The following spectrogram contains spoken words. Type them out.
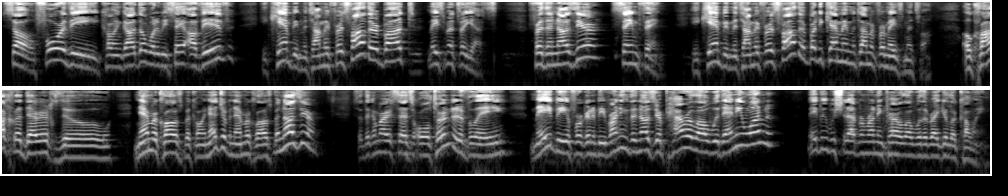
So for the Kohen Gadol, what do we say? Aviv, he can't be Matame for his father, but Mace Mitzvah, yes. For the Nazir, same thing. He can't be Matame for his father, but he can be Matame for Mace Mitzvah. Oklach derech zu, Nemer klaus b'Kohen Hedjav, Nemer klaus b'Nazir. So the Gemara says, alternatively, maybe if we're going to be running the Nazir parallel with anyone, maybe we should have him running parallel with a regular Kohen.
